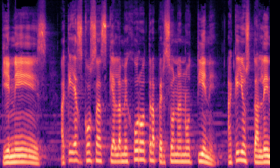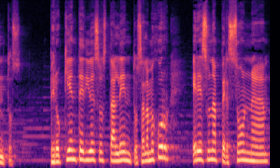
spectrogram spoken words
tienes aquellas cosas que a lo mejor otra persona no tiene, aquellos talentos, pero ¿quién te dio esos talentos? A lo mejor eres una persona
